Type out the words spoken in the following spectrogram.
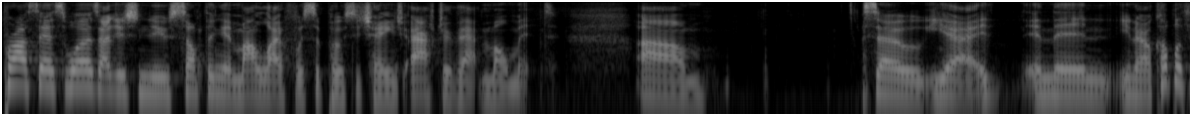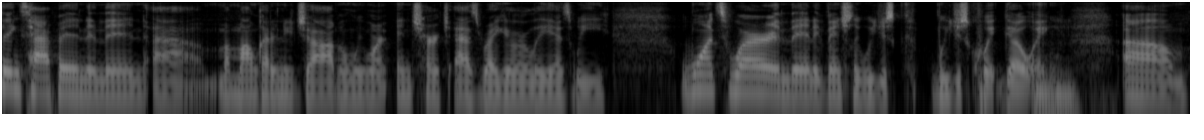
process was. I just knew something in my life was supposed to change after that moment so yeah it, and then you know a couple of things happened and then um, my mom got a new job and we weren't in church as regularly as we once were and then eventually we just we just quit going. Um,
